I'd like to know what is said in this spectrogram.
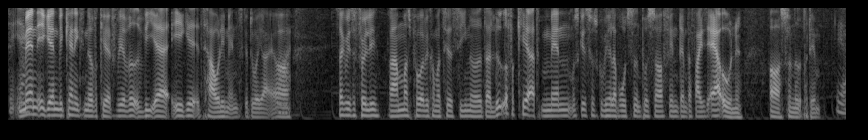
det- ja. Men igen, vi kan ikke sige noget forkert, for jeg ved, at vi er ikke taglige mennesker, du og jeg. Og Nej. så kan vi selvfølgelig ramme os på, at vi kommer til at sige noget, der lyder forkert, men måske så skulle vi hellere bruge tiden på så at finde dem, der faktisk er onde, og slå ned på dem. Ja,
